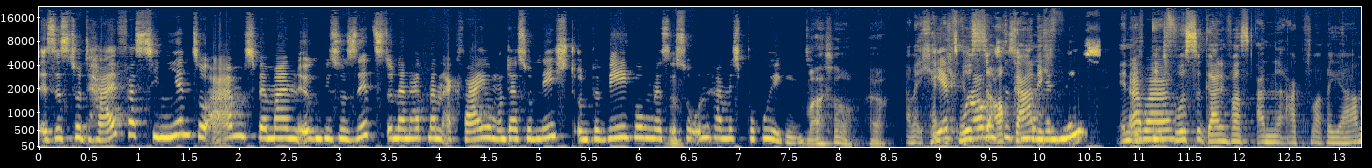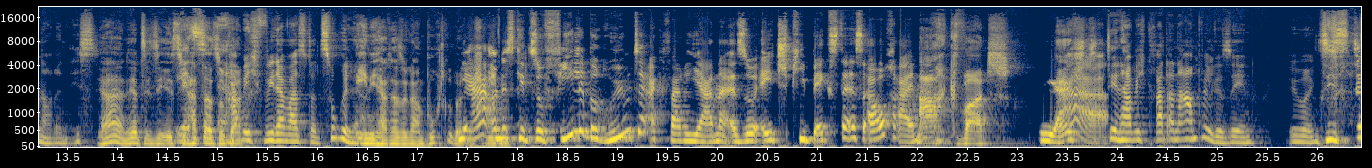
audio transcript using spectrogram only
es ist total faszinierend, so abends, wenn man irgendwie so sitzt und dann hat man ein Aquarium und da so Licht und Bewegung, das ist so unheimlich beruhigend. Ach so, ja. Aber ich, Jetzt wusste auch gar nicht, nicht ich, ich, wusste gar nicht, was eine Aquarianerin ist. Ja, jetzt, sie, sie jetzt hat da sogar. habe ich wieder was dazugelernt. Eni hat da sogar ein Buch drüber ja, geschrieben. Ja, und es gibt so viele berühmte Aquarianer. Also H.P. Baxter ist auch einer. Ach Quatsch. Ja. Echt? Den habe ich gerade an der Ampel gesehen. Übrigens. Siehst du?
